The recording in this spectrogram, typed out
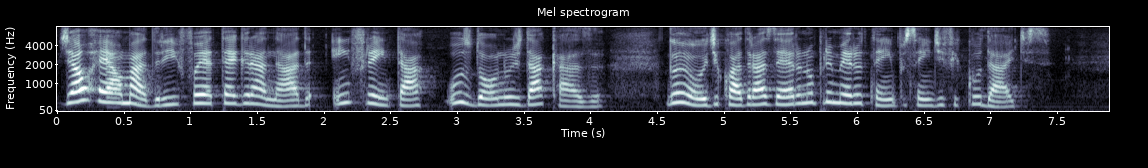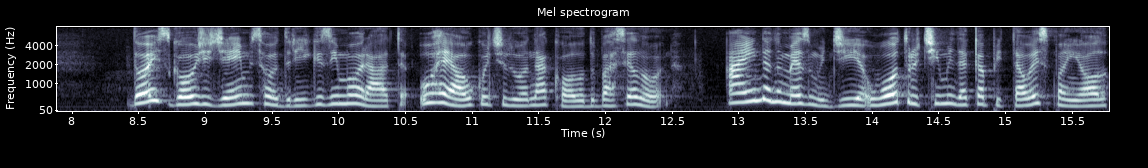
Já o Real Madrid foi até Granada enfrentar os donos da casa. Ganhou de 4 a 0 no primeiro tempo sem dificuldades. Dois gols de James Rodrigues e Morata, o Real continua na cola do Barcelona. Ainda no mesmo dia, o outro time da capital espanhola,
